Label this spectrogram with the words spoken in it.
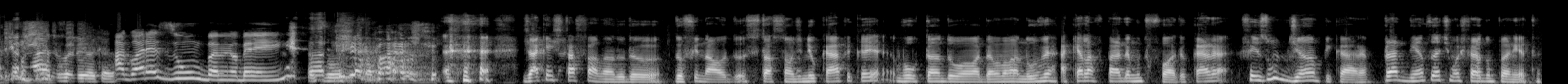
tem vários ali, cara. Agora é Zumba, meu bem. Já que a gente tá falando do, do final da situação de New Caprica, voltando ao Adama Maneuver, aquela parada é muito foda. O cara fez um jump, cara, pra dentro da atmosfera de um planeta.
